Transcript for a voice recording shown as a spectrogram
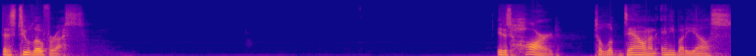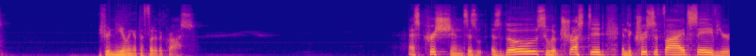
that is too low for us. It is hard to look down on anybody else if you're kneeling at the foot of the cross as Christians, as, as those who have trusted in the crucified Savior,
